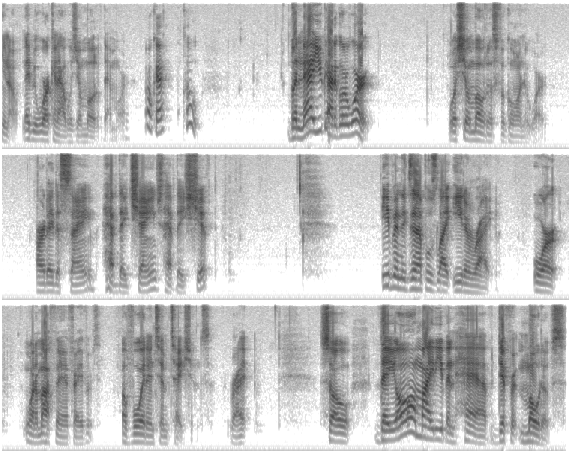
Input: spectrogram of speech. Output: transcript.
You know, maybe working out was your motive that morning. Okay, cool. But now you got to go to work. What's your motives for going to work? Are they the same? Have they changed? Have they shifted? Even examples like eating right, or one of my fan favorites, avoiding temptations, right? So they all might even have different motives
